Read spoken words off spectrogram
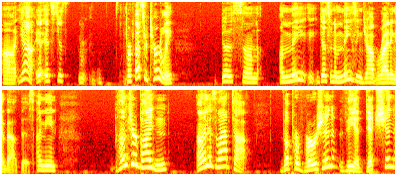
Uh, yeah, it, it's just Professor Turley does some ama- does an amazing job writing about this. I mean, Hunter Biden on his laptop the perversion, the addiction,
